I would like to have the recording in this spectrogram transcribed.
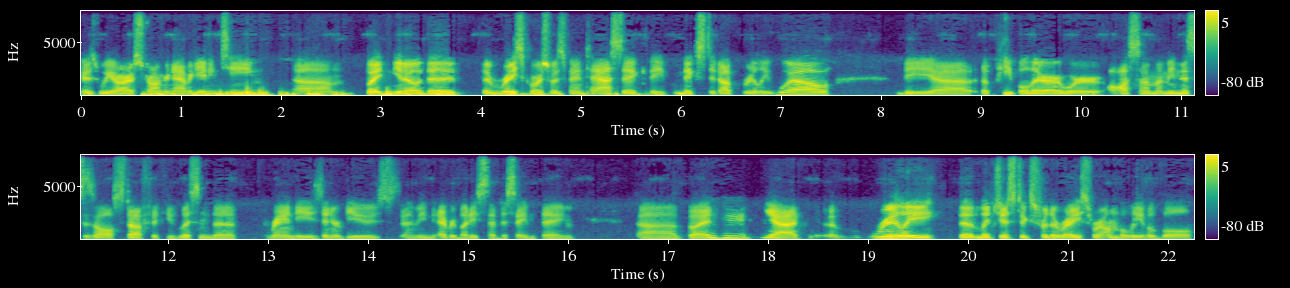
because we are a stronger navigating team. Um, but you know the the race course was fantastic. They mixed it up really well. The uh, the people there were awesome. I mean, this is all stuff. If you've listened to Randy's interviews, I mean, everybody said the same thing. Uh, but hmm yeah, really, the logistics for the race were unbelievable.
